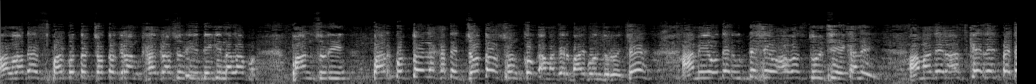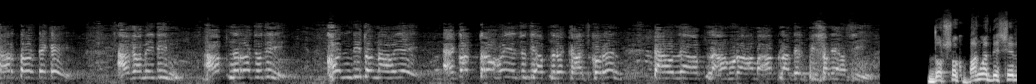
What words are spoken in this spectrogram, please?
বাংলাদেশ পার্বত্য চট্টগ্রাম, খাগড়াছড়ি, দিঘিনালা, পানসুরি পার্বত্য এলাকাতে যত সংখ্যক আমাদের ভাই বন্ধু রয়েছে, আমি ওদের উদ্দেশ্যে আওয়াজ তুলছি এখানে। আমাদের আজকের এই পেটার তল থেকে আগামী দিন আপনারা যদি খণ্ডিত না হয়ে, একত্র হয়ে যদি আপনারা কাজ করেন, তাহলে আমরা আপনাদের পিছনে আসি দর্শক, বাংলাদেশের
